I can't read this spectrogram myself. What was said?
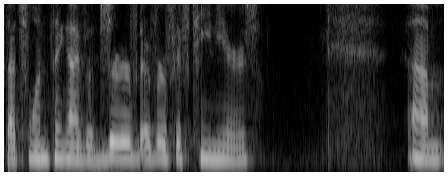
that's one thing I've observed over 15 years. Um,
